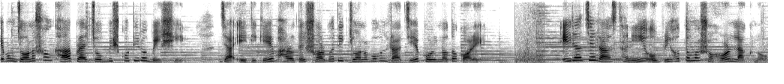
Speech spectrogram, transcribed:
এবং জনসংখ্যা প্রায় চব্বিশ কোটিরও বেশি, যা এটিকে ভারতের সর্বাধিক জনবহুল রাজ্যে পরিণত করে। এই রাজ্যের রাজধানী ও বৃহত্তম শহর লখনৌ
